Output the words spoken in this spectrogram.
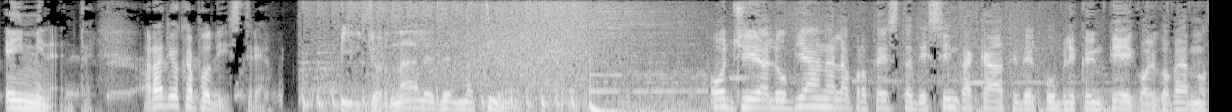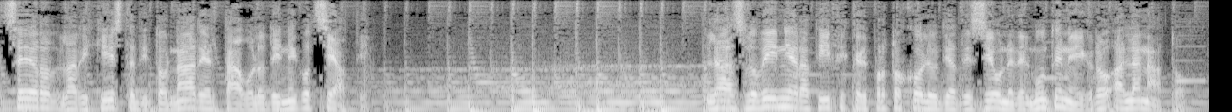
e imminente. Radio Capodistria. Il giornale del mattino. Oggi a Lubiana la protesta dei sindacati del pubblico impiego. Al governo Zer la richiesta di tornare al tavolo dei negoziati. La Slovenia ratifica il protocollo di adesione del Montenegro alla Nato.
